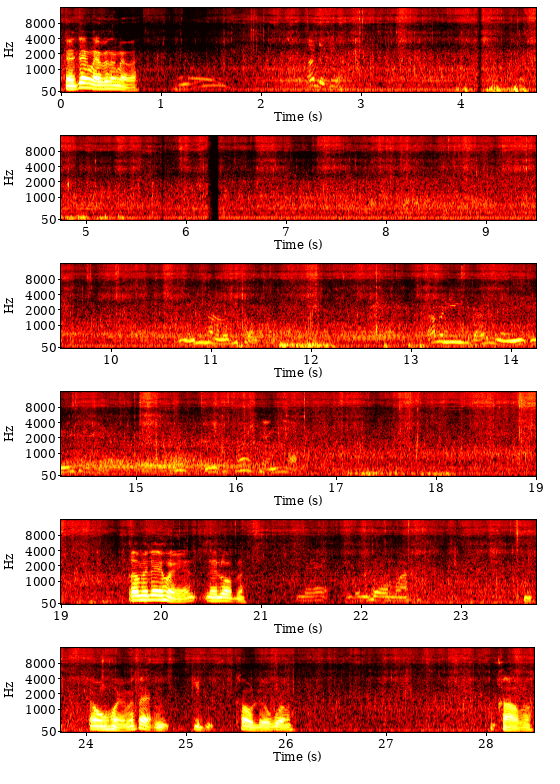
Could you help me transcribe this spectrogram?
ไหนจ้างไหนไปทางไหนวะ เอาเดี๋ยวกินเดี๋ยวนี่มาล้มสองแล้วมันยิงกี่ดาวอย่างนี้ยิงใส่ยิงข้างแข็งหรอ เราไม่ได้หอยในรอบนะแม่เป็นเรือมาเอาหอยมาใส่กินข้าวเหลวกว่าไหมข้าวนะ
